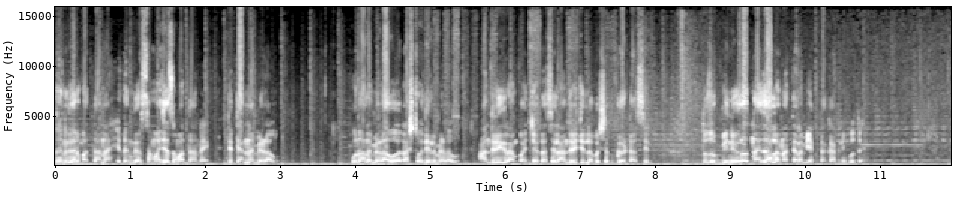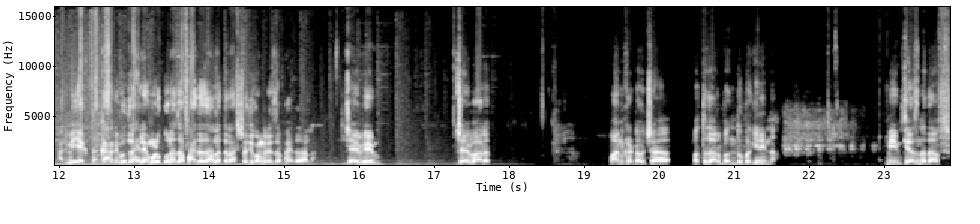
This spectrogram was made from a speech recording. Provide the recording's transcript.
धनगर मतदान आहे धनगर समाजाचं मतदान आहे ते त्यांना मिळावं. कुणाला मिळावं? राष्ट्रवादीला मिळावं. आंधळी ग्रामपंचायत असेल आंधळी जिल्हा परिषद गट असेल तो जो बिनविरोध नाही झाला ना त्याला मी एकटा कारणीभूत आहे. आणि मी एकटा कारणीभूत राहिल्यामुळे कुणाचा फायदा झाला तर राष्ट्रवादी काँग्रेसचा फायदा झाला. जय भीम जय भारत. मान खटावच्या मतदार बंधू भगिनींना. मी इम्तियाज नदाफ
